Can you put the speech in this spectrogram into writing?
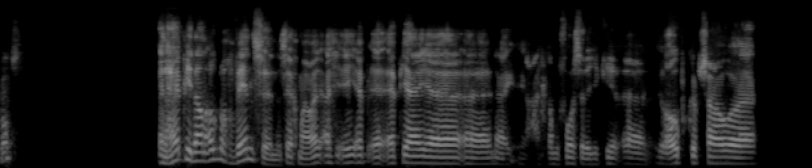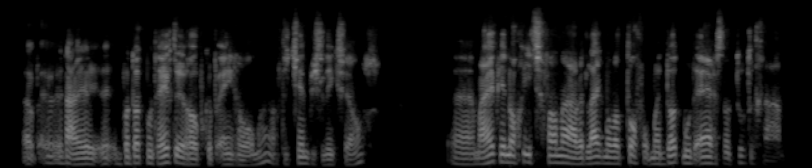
Klopt. En heb je dan ook nog wensen, zeg maar? Als je, heb, heb jij, eh, eh, nou, ja, ik kan me voorstellen dat je een keer eh Europa Cup zou... eh eh, nou, Dortmund heeft de Europa Cup 1 gewonnen, of de Champions League zelfs. Eh, maar heb je nog iets van, nou, het lijkt me wel tof om met Dortmund ergens naartoe te gaan?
